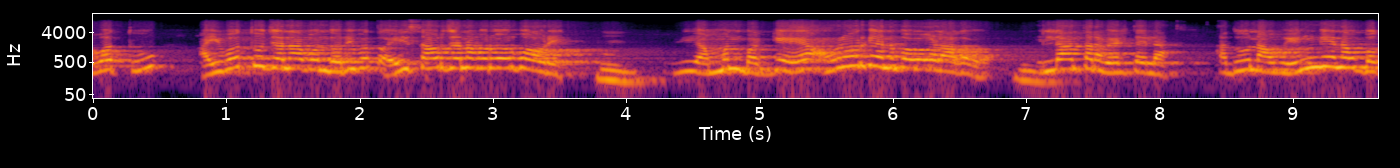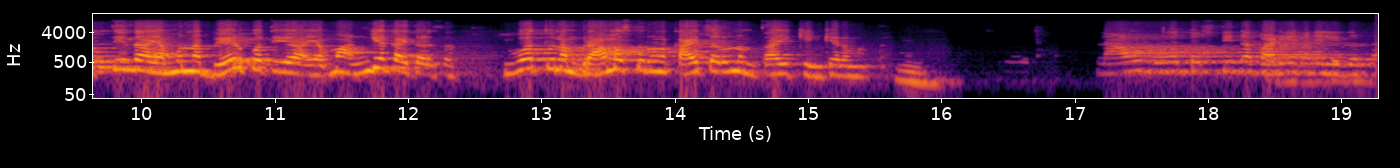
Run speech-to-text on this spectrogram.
ಅವತ್ತು ಐವತ್ತು ಜನ ಬಂದವ್ರು ಇವತ್ತು ಐದ್ ಸಾವಿರ ಜನ ಬರೋವರೆಗೂ ಅವ್ರೆ. ಈ ಅಮ್ಮನ ಬಗ್ಗೆ ಅವ್ರವ್ರಿಗೆ ಅನುಭವಗಳಾಗವೆ. ಇಲ್ಲ ಅಂತ ನಾವ್ ಹೇಳ್ತಾ ಇಲ್ಲ. ಅದು ನಾವು ಹೆಂಗೆ ನಾವು ಭಕ್ತಿಯಿಂದ ಆ ಅಮ್ಮನ್ನ ಬೇಡ್ಕೋತೀವಿ ಆ ಅಮ್ಮ ಹಂಗೆ ಕಾಯ್ತಾಳೆ ಸರ್. ಇವತ್ತು ನಮ್ ಗ್ರಾಮಸ್ಥರನ್ನ ಕಾಯ್ತಾರು ನಮ್ ತಾಯಿ ಕೆಂಕೇರಮ್ಮ ಅಂತ. ನಾವು ಮೂವತ್ತು ವರ್ಷದಿಂದ ಬಾಡಿಗೆ ಮನೇಲಿ ಇದ್ದ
